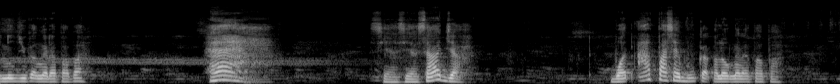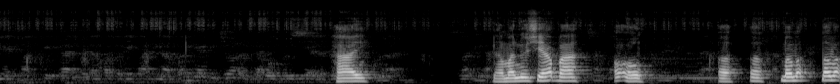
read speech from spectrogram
Ini juga gak ada apa-apa. Hah. Sia-sia saja. Buat apa saya buka kalau nggak ada apa-apa? Hai. Nama lu siapa? Oh, oh. Uh, uh, mama, mama.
